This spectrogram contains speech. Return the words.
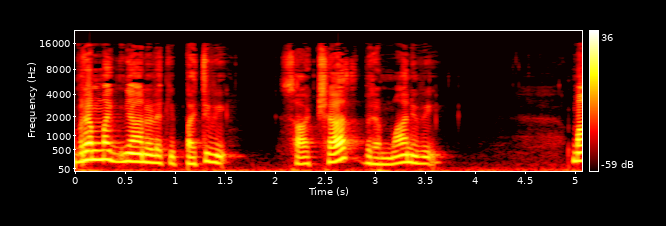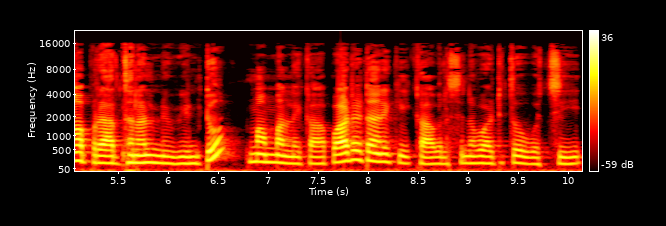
బ్రహ్మజ్ఞానులకి పతివి. సాక్షాత్ బ్రహ్మానివి. మా ప్రార్థనలను వింటూ మమ్మల్ని కాపాడటానికి కావలసిన వాటితో వచ్చి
